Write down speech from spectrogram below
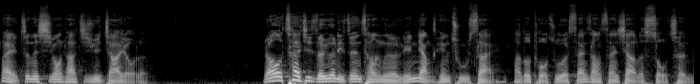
那也真的希望他继续加油了。然后蔡奇哲跟李正昌呢，连两天出赛，那都投出了三上三下的守成。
